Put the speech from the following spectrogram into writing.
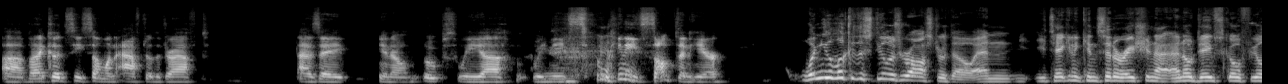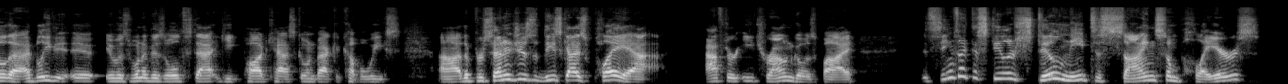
Uh, but I could see someone after the draft as a you know, oops, we uh we need we need something here. When you look at the Steelers roster, though, and you take into consideration, I, know Dave Schofield, I believe it, it, was one of his old Stat Geek podcasts going back a couple weeks. Uh, the percentages that these guys play at, after each round goes by, it seems like the Steelers still need to sign some players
